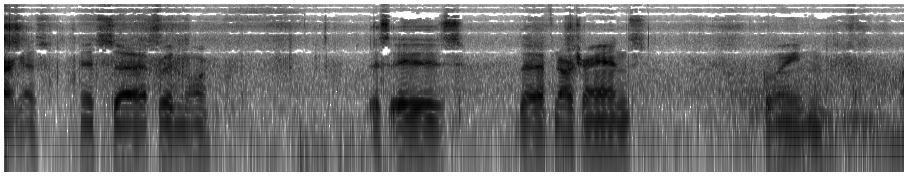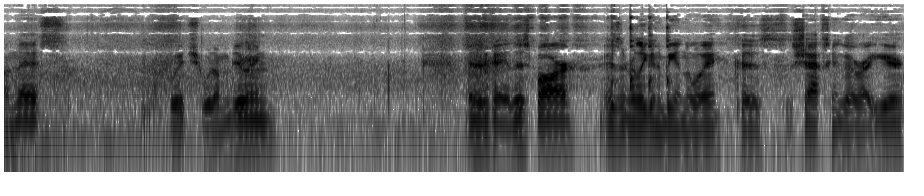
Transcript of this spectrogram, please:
Alright guys, it's uh, Forbidden Mower. This is the FNR Trans going on this, which what I'm doing is okay, this bar isn't really going to be in the way because the shaft's going to go right here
